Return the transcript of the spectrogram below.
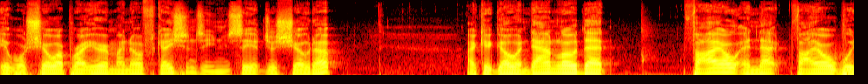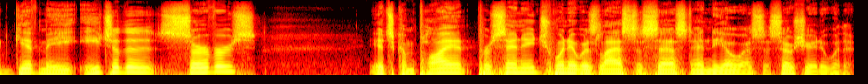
it will show up right here in my notifications and you can see it just showed up. I could go and download that file and that file would give me each of the servers its compliant percentage when it was last assessed and the OS associated with it.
